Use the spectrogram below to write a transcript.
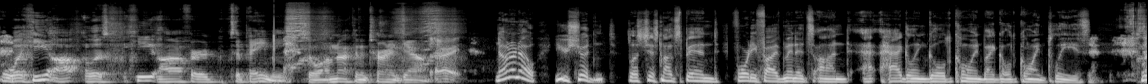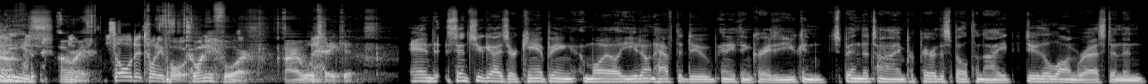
Well, he o- listen, he offered to pay me, so I'm not going to turn it down. All right. No, no, no, you shouldn't. Let's just not spend 45 minutes on haggling gold coin by gold coin, please. Please. All right, Sold at twenty-four. twenty four. I will take it. And since you guys are camping, Moyle, you don't have to do anything crazy. You can spend the time, prepare the spell tonight, do the long rest, and then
